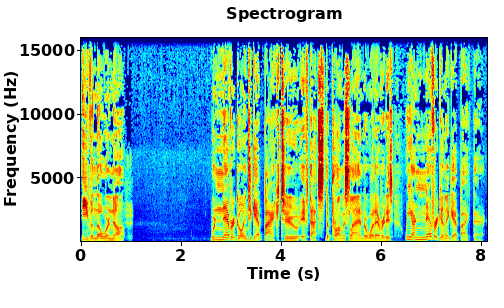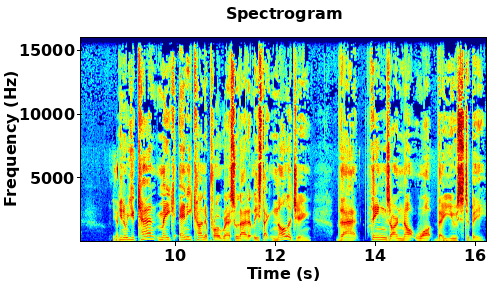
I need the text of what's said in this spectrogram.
even though we're not, we're never going to get back to, if that's the promised land or whatever it is, we are never going to get back there. Yeah. You know, you can't make any kind of progress without at least acknowledging that things are not what they used to be.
